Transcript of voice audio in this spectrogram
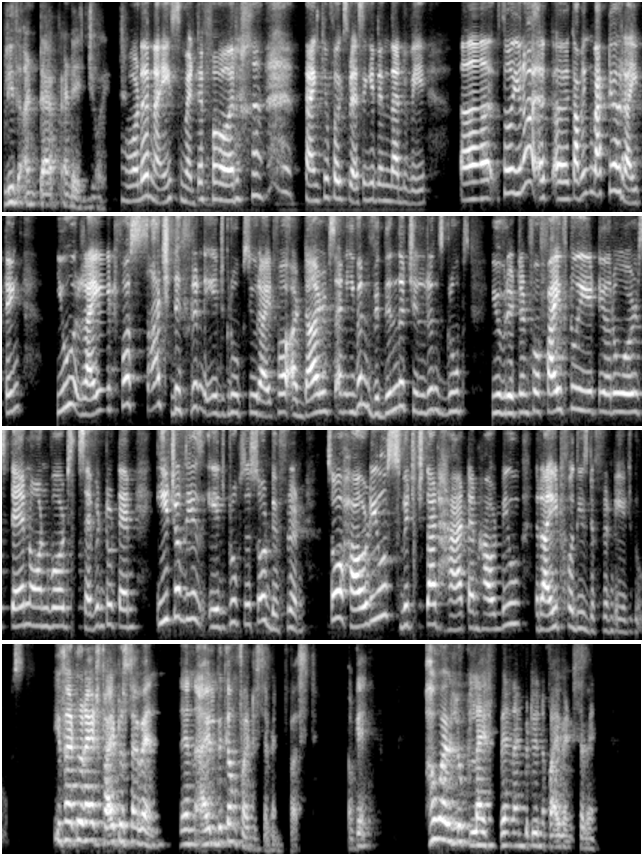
please untap and enjoy. What a nice metaphor. Thank you for expressing it in that way. Uh, so, you know, uh, uh, coming back to your writing, you write for such different age groups. You write for adults, and even within the children's groups, you've written for five to eight year olds, 10 onwards, seven to 10. Each of these age groups is so different. So, how do you switch that hat and how do you write for these different age groups? If I had to write five to seven, then I will become five to seven first. Okay. How I look life when I'm between five and seven.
